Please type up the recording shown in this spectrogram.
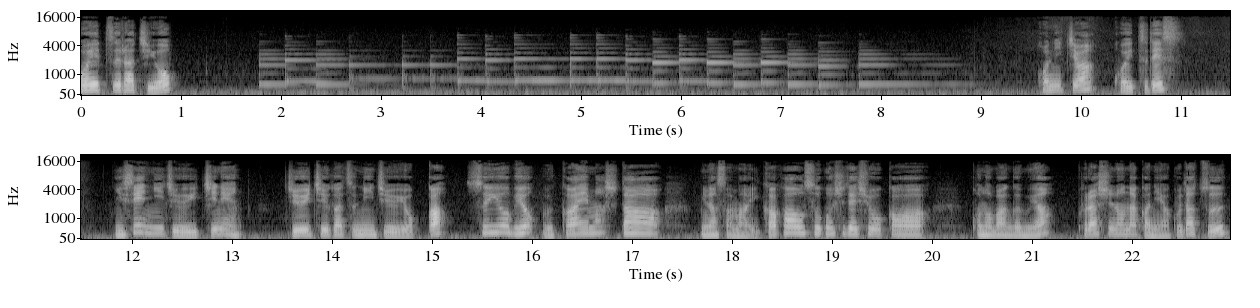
こえつラジオこんにちは、こいつです。2021年11月24日水曜日を迎えました。皆様いかがお過ごしでしょうか？この番組は暮らしの中に役立つ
